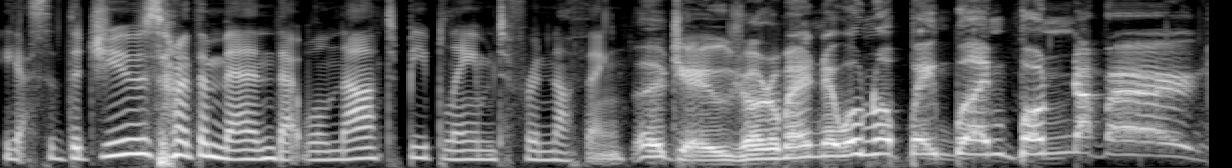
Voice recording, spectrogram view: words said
Yes, the Jews are the men that will not be blamed for nothing. The Jews are the men that will not be blamed for nothing.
